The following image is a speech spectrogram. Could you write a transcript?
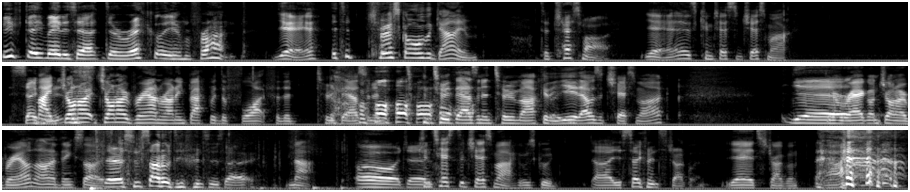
15 metres out directly in front. Yeah, It's a first goal of the game. it's a chess mark. Yeah, it's contested chess mark. Segment. Mate, John, o- John O'Brien running back with the flight for the 2000 and, 2002 mark of the year. That was a chess mark. Did yeah. a rag on John O'Brien? I don't think so. There are some subtle differences though. Nah. Oh, Jez. Contested chess mark. It was good. uh, your segment's struggling. Yeah, it's struggling. Uh,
